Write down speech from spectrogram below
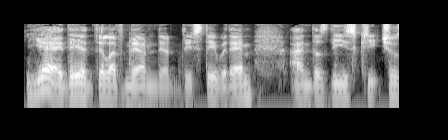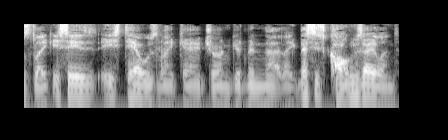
Yeah, they they live in there and they they stay with them. And there's these creatures like he says he tells like uh, John Goodman that like this is Kong's island,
